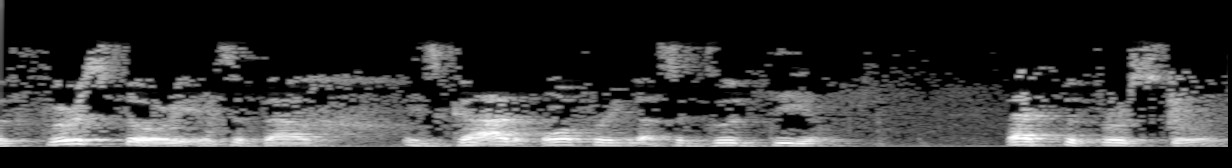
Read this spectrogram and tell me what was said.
The first story is about is God offering us a good deal. That's the first story.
